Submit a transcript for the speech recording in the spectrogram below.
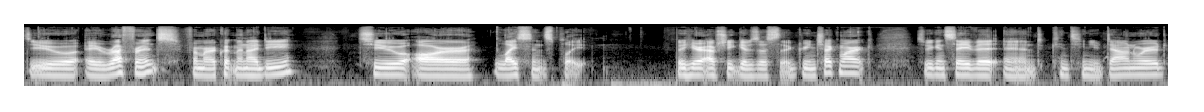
do a reference from our equipment ID to our license plate. So here AppSheet gives us the green check mark, so we can save it and continue downward.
